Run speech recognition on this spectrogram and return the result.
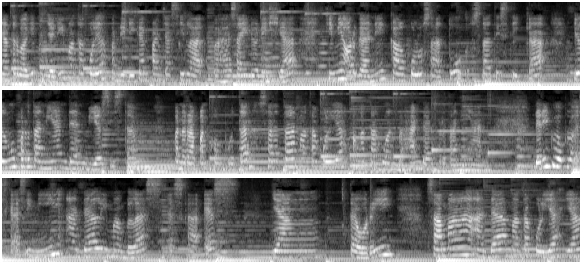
yang terbagi menjadi mata kuliah Pendidikan Pancasila, Bahasa Indonesia, Kimia Organik, Kalkulus 1, Statistika, Ilmu Pertanian dan Biosistem, Penerapan Komputer, serta mata kuliah Pengetahuan Bahan dan Pertanian. Dari 20 SKS ini ada 15 SKS yang teori sama ada mata kuliah yang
